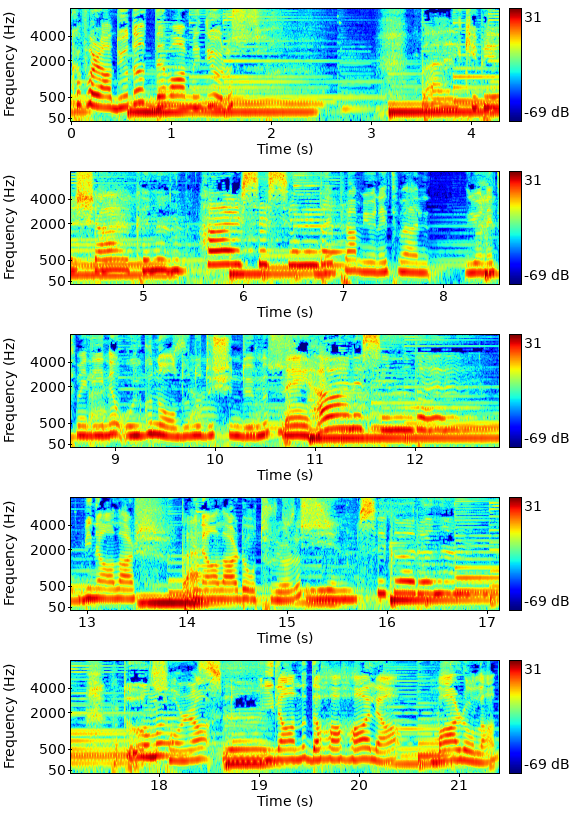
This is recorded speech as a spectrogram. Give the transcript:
Kafa Radyo'da devam ediyoruz. Belki bir şarkının her sesinde Deprem yönetmen yönetmeliğine uygun olduğunu düşündüğümüz Meyhanesinde binalar, binalarda oturuyoruz. Sonra ilanı daha hala var olan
